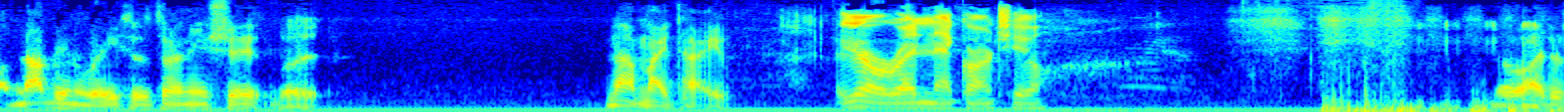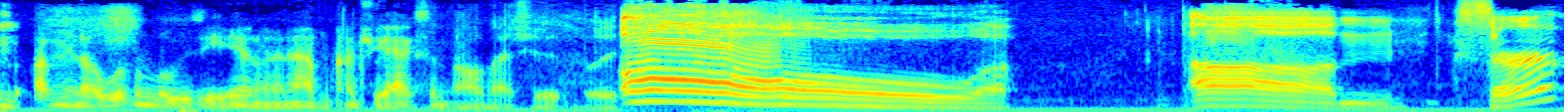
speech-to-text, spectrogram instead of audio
I'm not being racist or any shit, but not my type. You're a redneck, aren't you? No, I just. I mean, I live in Louisiana and I have a country accent and all that shit, but Oh, um, sir.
